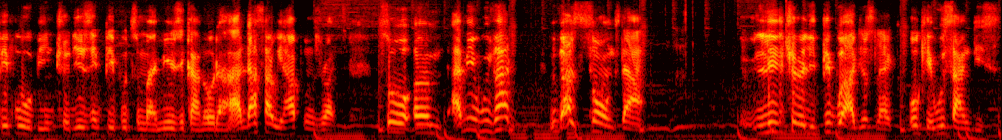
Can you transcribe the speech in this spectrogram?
People will be introducing people to my music and all that, and that's how it happens, right? So, um, I mean, we've had we've had songs that literally people are just like, okay, who sang this?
